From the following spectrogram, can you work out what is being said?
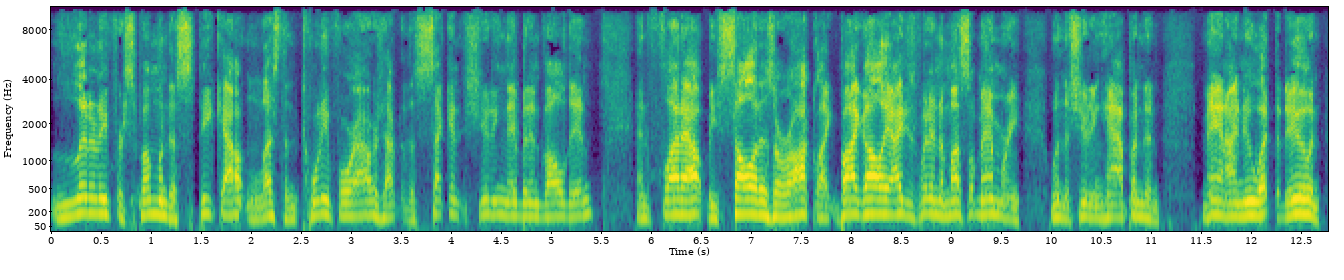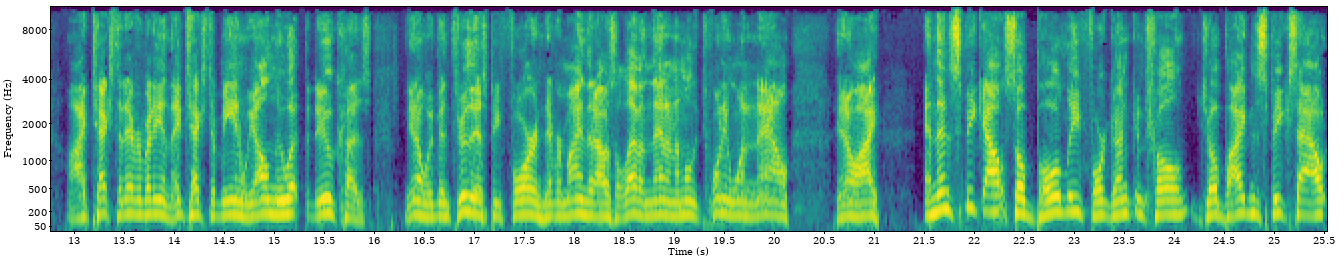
Literally, for someone to speak out in less than 24 hours after the second shooting they've been involved in and flat out be solid as a rock, like, by golly, I just went into muscle memory when the shooting happened. And man, I knew what to do. And I texted everybody and they texted me and we all knew what to do because, you know, we've been through this before. And never mind that I was 11 then and I'm only 21 now. You know, I, and then speak out so boldly for gun control. Joe Biden speaks out.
